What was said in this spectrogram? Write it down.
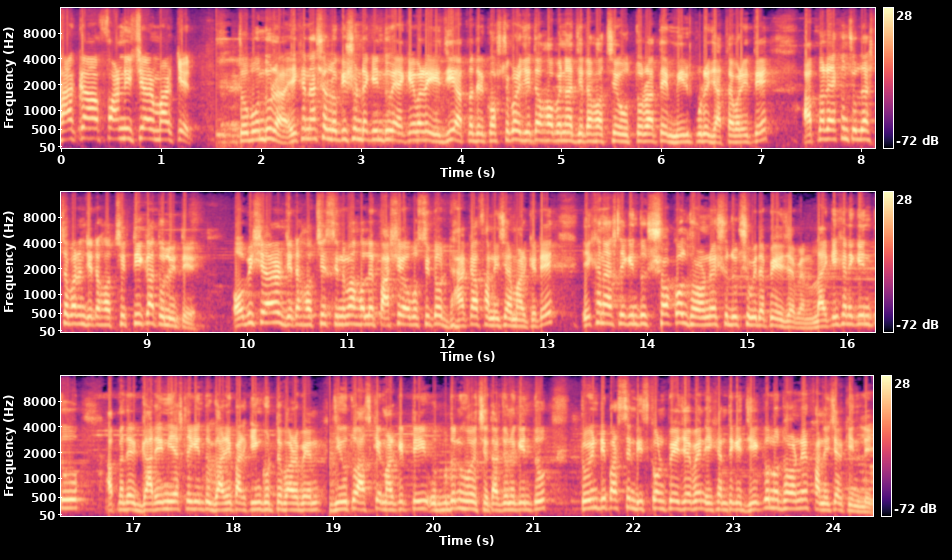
ঢাকা ফার্নিচার মার্কেট তো বন্ধুরা, এখানে আসার লোকেশনটা কিন্তু একেবারে ইজি আপনাদের কষ্ট করে যেতে হবে না, যেটা হচ্ছে উত্তরাতে মিরপুরে যাত্রাবাড়িতে। আপনারা এখন চলে আসতে পারেন, যেটা হচ্ছে টিকাতলিতে। অবিশার যেটা হচ্ছে সিনেমা হলে পাশে অবস্থিত ঢাকা ফার্নিচার মার্কেটে, এখানে আসলে কিন্তু সকল ধরনের সুযোগ সুবিধা পেয়ে যাবেন। লাইক এখানে কিন্তু আপনাদের গাড়ি নিয়ে আসলে কিন্তু গাড়ি পার্কিং করতে পারবেন। যেহেতু আজকে মার্কেটটি উদ্বোধন হয়েছে, তার জন্য কিন্তু টোয়েন্টি পার্সেন্ট ডিসকাউন্ট পেয়ে যাবেন এখান থেকে যে কোনো ধরনের ফার্নিচার কিনলে।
